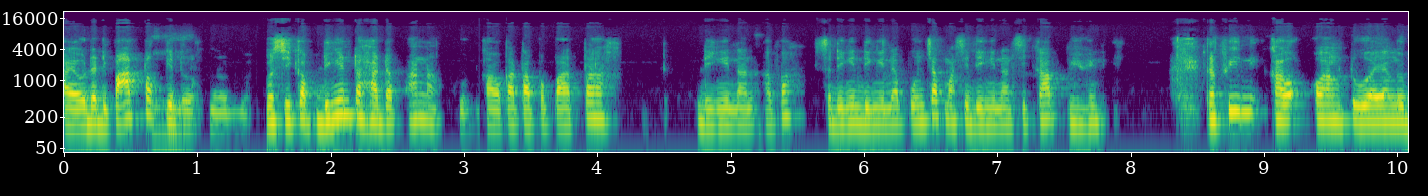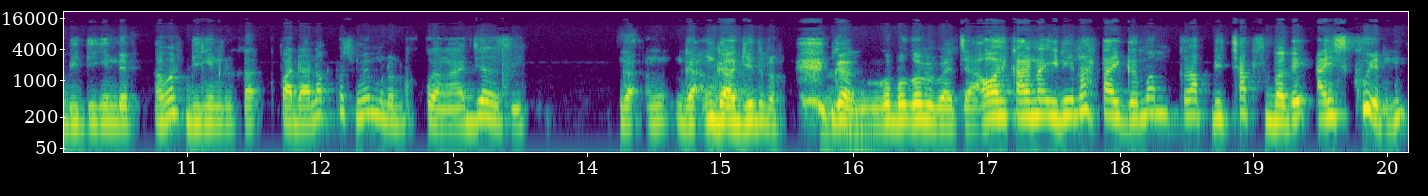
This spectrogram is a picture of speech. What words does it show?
Kayak udah dipatok gitu loh menurut gue bersikap dingin terhadap anak kalau kata pepatah dinginan apa sedingin dinginnya puncak masih dinginan sikap tapi ini kalau orang tua yang lebih dingin apa dingin ke- kepada anak tuh sebenarnya menurut gue kurang aja sih nggak nggak nggak gitu loh. Nggak gue gue baca. Oh karena inilah Tiger Mom kerap dicap sebagai Ice Queen.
